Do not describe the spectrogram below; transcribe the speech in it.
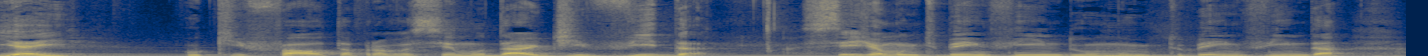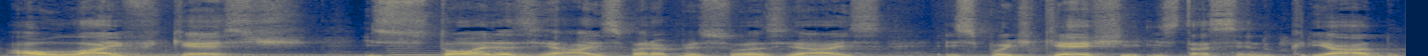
E aí, o que falta para você mudar de vida? Seja muito bem-vindo, muito bem-vinda ao Lifecast Histórias Reais para Pessoas Reais. Esse podcast está sendo criado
